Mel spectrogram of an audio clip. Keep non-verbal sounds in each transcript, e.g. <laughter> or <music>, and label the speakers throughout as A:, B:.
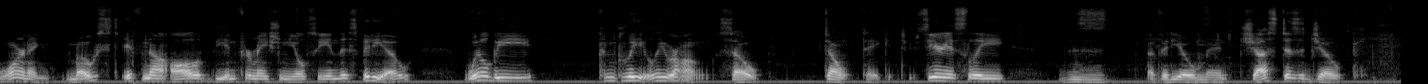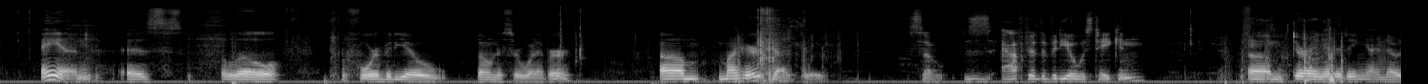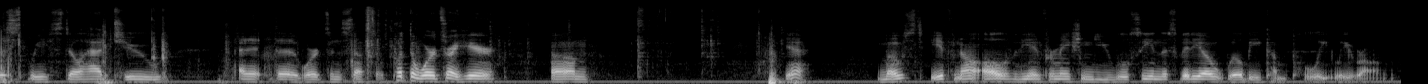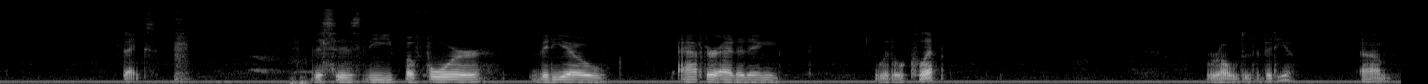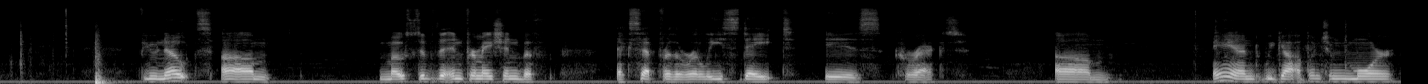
A: Warning, most, if not all, of the information you'll see in this video will be completely wrong. So, don't take it too seriously. This is a video meant just as a joke and as a little before video bonus or whatever. Um, my hair's dyed blue. So, this is after the video was taken. Um, during editing, I noticed we still had to edit the words and stuff. So put the words right here. Um, yeah. Most, if not all of the information you will see in this video will be completely wrong. Thanks. This is the before video, after editing little clip. Roll to the video. Um, few notes. Um, most of the information, bef- except for the release date, is correct. Um, and we got a bunch of more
